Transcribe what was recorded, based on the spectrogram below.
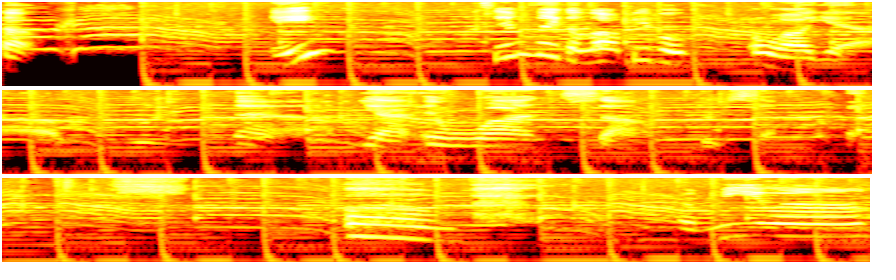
tough. Eh? Seems like a lot of people. Oh well, yeah, yeah, yeah. It um, some. Okay. Um, Camilla.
